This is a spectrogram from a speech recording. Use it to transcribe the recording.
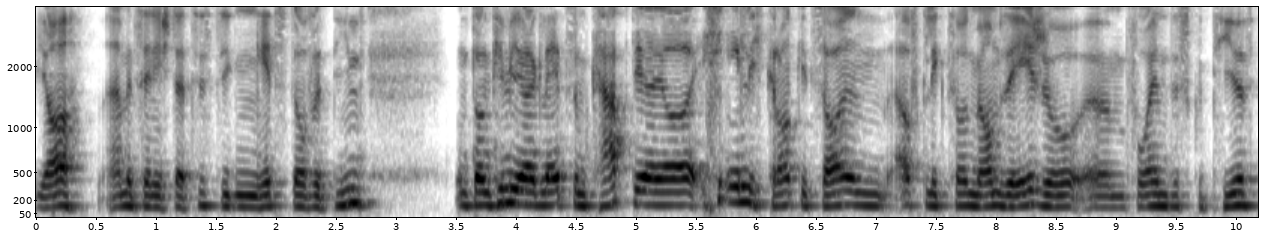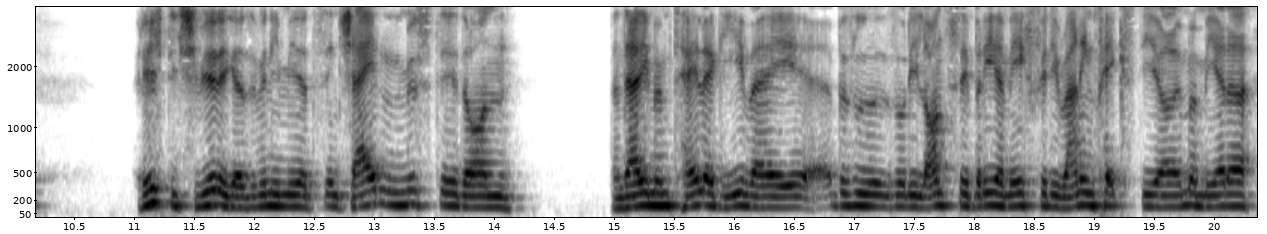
ja, auch mit seinen Statistiken hätte es da verdient. Und dann komme ich ja gleich zum Cup, der ja ähnlich kranke Zahlen aufgelegt hat. Wir haben sie eh schon ähm, vorhin diskutiert. Richtig schwierig. Also wenn ich mir jetzt entscheiden müsste, dann dann werde ich mit dem Taylor gehen, weil ein bisschen so die Lanze brechen möchte für die Running Packs, die ja immer mehr,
